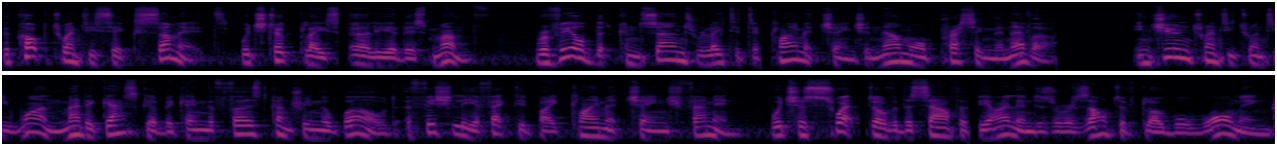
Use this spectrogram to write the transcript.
The COP26 summit, which took place earlier this month, revealed that concerns related to climate change are now more pressing than ever. In June 2021, Madagascar became the first country in the world officially affected by climate change famine, which has swept over the south of the island as a result of global warming.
